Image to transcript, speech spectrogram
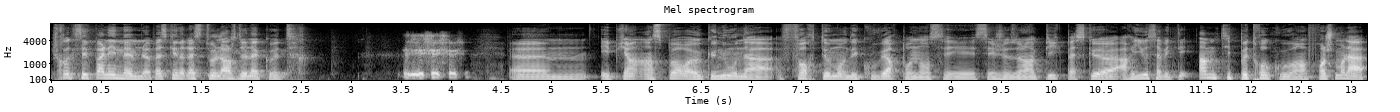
Je crois que c'est pas les mêmes là, parce qu'elles restent au large de la côte. Euh, et puis un, sport euh, que nous, on a fortement découvert pendant ces, ces Jeux Olympiques, parce que euh, à ça avait été un petit peu trop court. hein. Franchement, la,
